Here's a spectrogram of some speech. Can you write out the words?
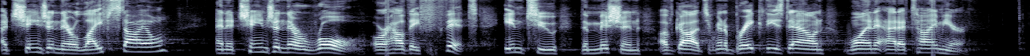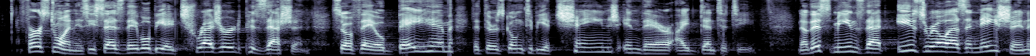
a change in their lifestyle, and a change in their role or how they fit into the mission of God. So we're going to break these down one at a time here. First one is he says they will be a treasured possession. So if they obey him, that there's going to be a change in their identity. Now, this means that Israel as a nation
